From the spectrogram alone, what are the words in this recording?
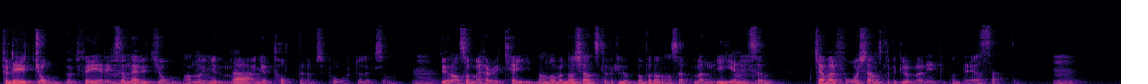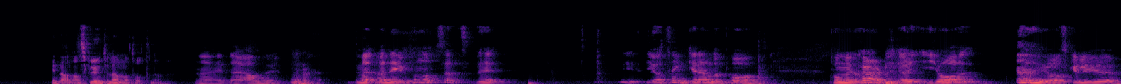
för det är ett jobb. För Eriksen Mm. är det ett jobb. Han har ingen, Ja. ingen Tottenham-supporter liksom. Mm. Det är ju han som är Harry Kane. Han har väl någon känsla för klubben på ett annat sätt. Men Eriksen kan väl få känslor för klubben, inte på det sättet. Mm. En annan skulle ju inte lämna Tottenham. Nej, nej aldrig. Men, men det är ju på något sätt... Det, jag tänker ändå på, på mig själv. Jag, jag, jag skulle ju...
